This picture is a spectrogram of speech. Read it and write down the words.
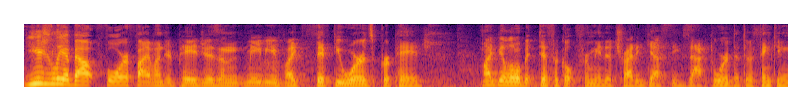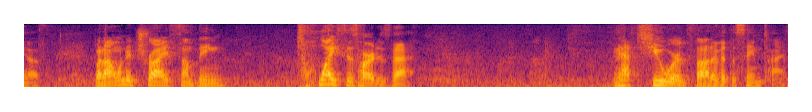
usually about four or 500 pages and maybe like 50 words per page, might be a little bit difficult for me to try to guess the exact word that they're thinking of. But I want to try something twice as hard as that and have two words thought of at the same time.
